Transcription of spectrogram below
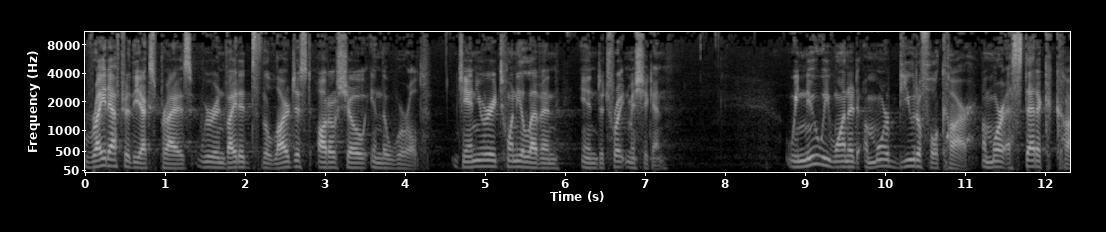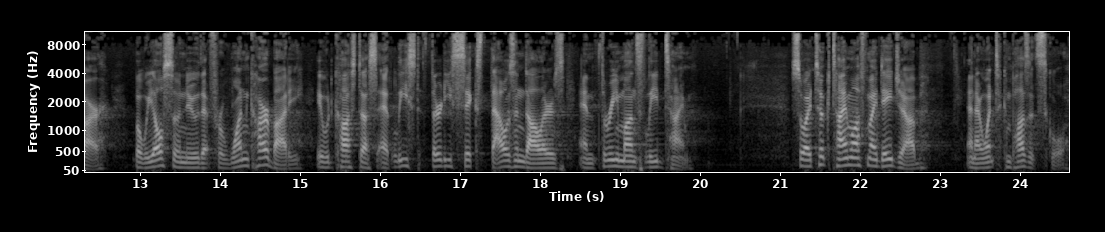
right after the X Prize, we were invited to the largest auto show in the world, January 2011 in Detroit, Michigan. We knew we wanted a more beautiful car, a more aesthetic car, but we also knew that for one car body, it would cost us at least $36,000 and three months lead time. So I took time off my day job and I went to composite school.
